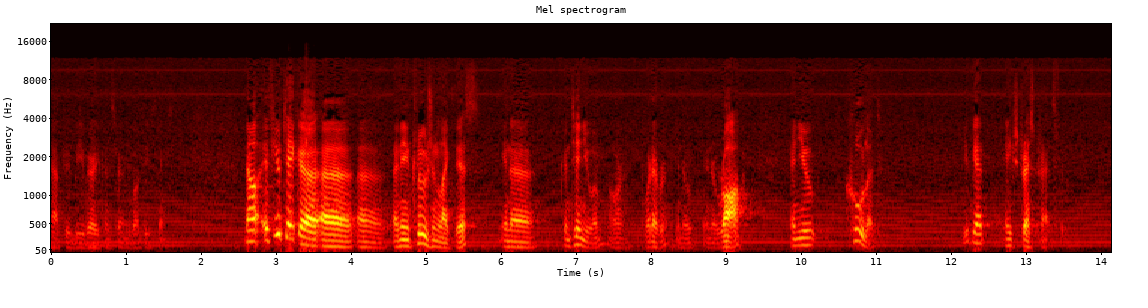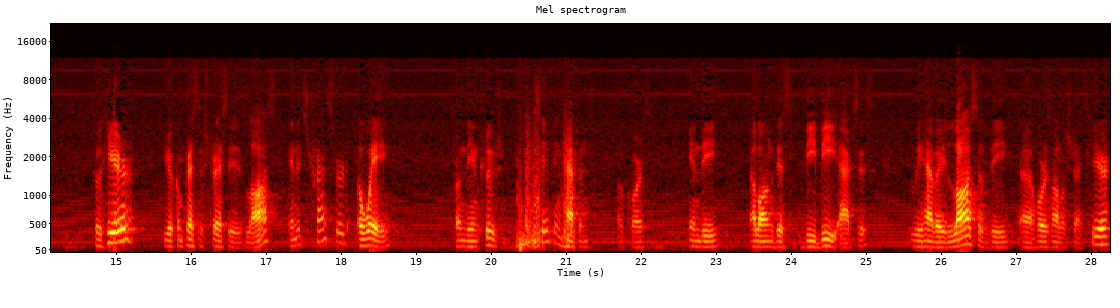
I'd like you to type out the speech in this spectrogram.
have to be very concerned about these things. Now, if you take a, a, a, an inclusion like this in a continuum or whatever, you know, in a rock, and you cool it, you get a stress transfer. So here, your compressive stress is lost, and it's transferred away from the inclusion. The same thing happens, of course, in the along this BB axis. We have a loss of the uh, horizontal stress here,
